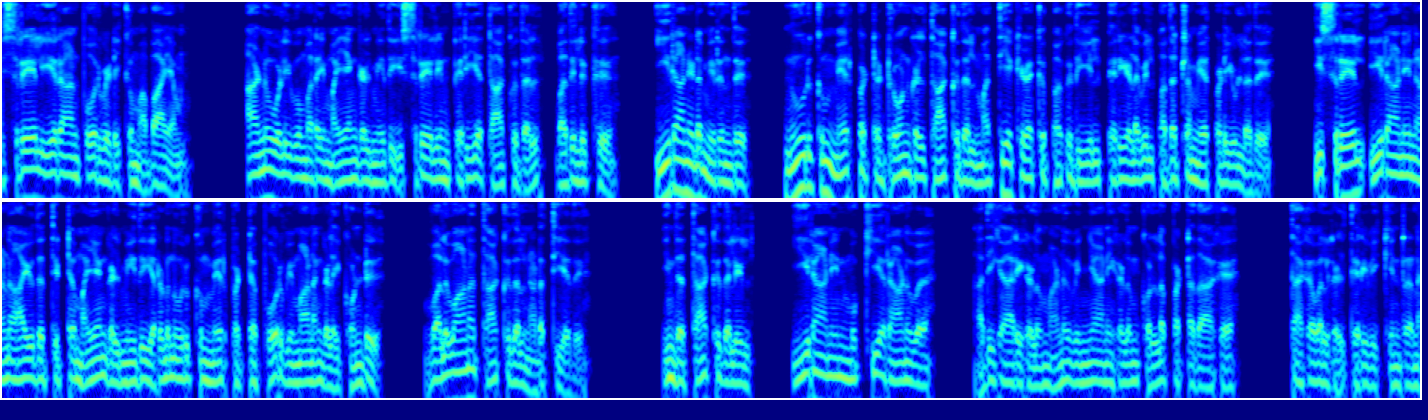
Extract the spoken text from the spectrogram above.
இஸ்ரேல் ஈரான் போர் வெடிக்கும் அபாயம். அணு ஒளிவுமறை மையங்கள் மீது இஸ்ரேலின் பெரிய தாக்குதல் பதிலுக்கு ஈரானிடம் இருந்து நூறுக்கும் மேற்பட்ட ட்ரோன்கள் தாக்குதல் மத்திய கிழக்கு பகுதியில் பெரியளவில் பதற்றம் ஏற்படியுள்ளது இஸ்ரேல் ஈரானின் அணு ஆயுத திட்ட மையங்கள் மீது இருநூறுக்கும் மேற்பட்ட போர் விமானங்களைக் கொண்டு வலுவான தாக்குதல் நடத்தியது. இந்த தாக்குதலில் ஈரானின் முக்கிய இராணுவ அதிகாரிகளும் அணு விஞ்ஞானிகளும் கொல்லப்பட்டதாக தகவல்கள் தெரிவிக்கின்றன.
